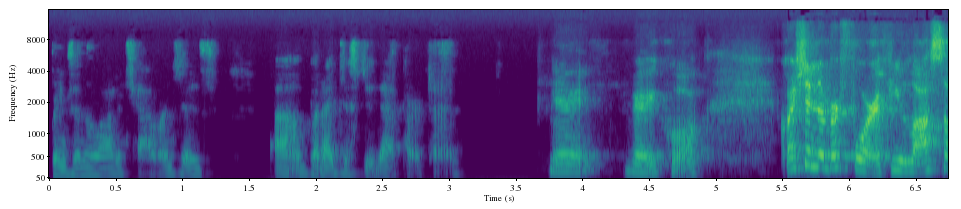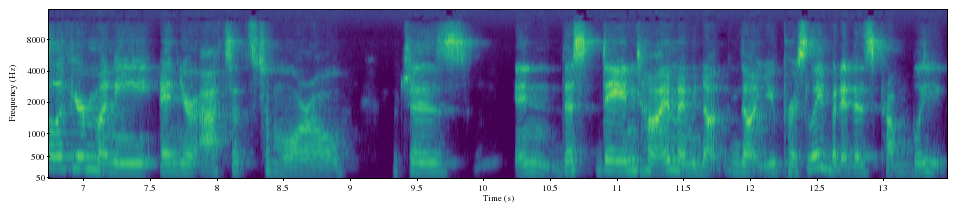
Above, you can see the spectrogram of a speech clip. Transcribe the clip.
brings in a lot of challenges, um, but I just do that part time. All right, very cool. Question number four: If you lost all of your money and your assets tomorrow, which is in this day and time, I mean, not not you personally, but it is probably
